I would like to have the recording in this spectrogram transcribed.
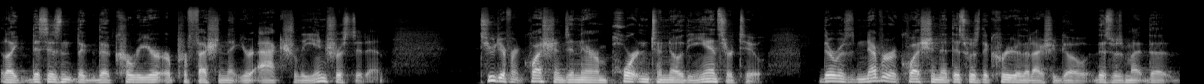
Like this isn't the, the career or profession that you're actually interested in two different questions and they're important to know the answer to. There was never a question that this was the career that I should go. This was my the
